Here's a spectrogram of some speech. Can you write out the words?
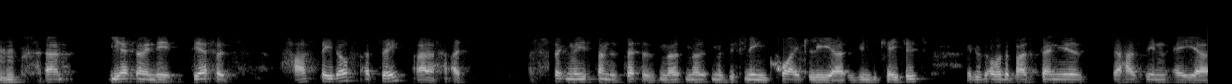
Mm-hmm. Um, yes, I mean the the efforts have paid off. I'd say. Uh, I, suspect many standard setters must be feeling quietly uh, vindicated because over the past 10 years, there has been a uh,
